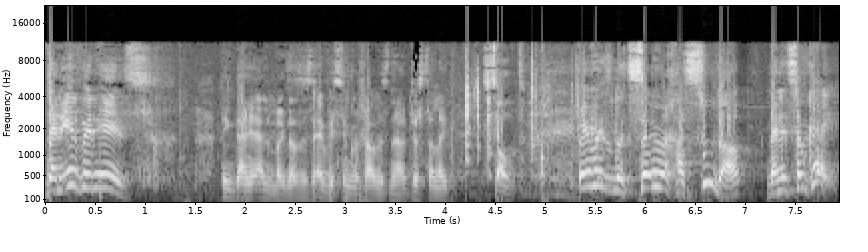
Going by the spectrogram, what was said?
Then if it is, I think Daniel Ellenberg does this every single Shabbos now, just to like salt. If it's Litzorah Hasuda, then it's okay.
